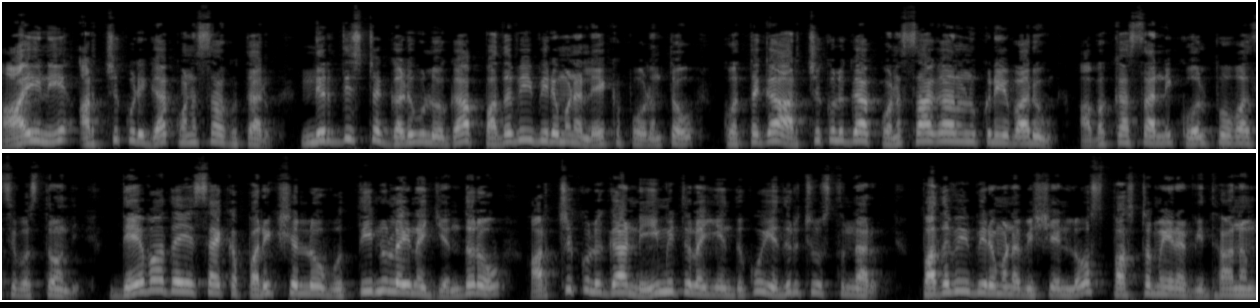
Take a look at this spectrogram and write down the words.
ఆయనే అర్చకుడిగా కొనసాగుతారు. నిర్దిష్ట గడువులోగా పదవీ విరమణ లేకపోవడంతో కొత్తగా అర్చకులుగా కొనసాగాలనుకునే వారు అవకాశాన్ని కోల్పోవాల్సి వస్తోంది. దేవాదాయ శాఖ పరీక్షల్లో ఉత్తీర్ణులైన ఎందరో అర్చకులుగా నియమితులయ్యేందుకు ఎదురుచూస్తున్నారు. పదవీ విరమణ విషయంలో స్పష్టమైన విధానం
